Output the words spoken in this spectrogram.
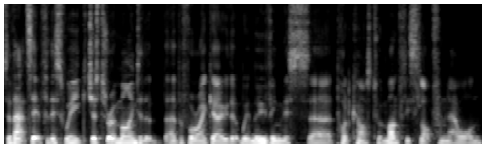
So that's it for this week. Just a reminder that uh, before I go, that we're moving this uh, podcast to a monthly slot from now on.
